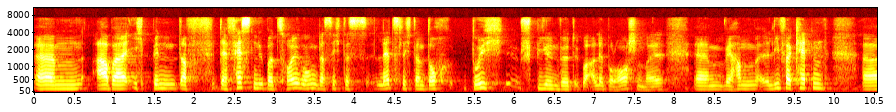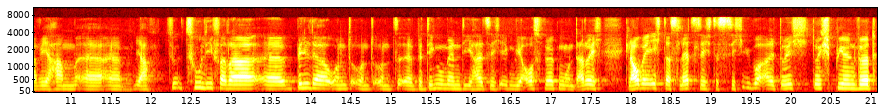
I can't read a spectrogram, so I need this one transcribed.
Ähm, aber ich bin der festen Überzeugung, dass sich das letztlich dann doch durchspielen wird über alle Branchen, weil ähm, wir haben Lieferketten, äh, wir haben äh, äh, ja, Zuliefererbilder und, und, und Bedingungen, die halt sich irgendwie auswirken. Und dadurch glaube ich, dass letztlich das sich überall durch, durchspielen wird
